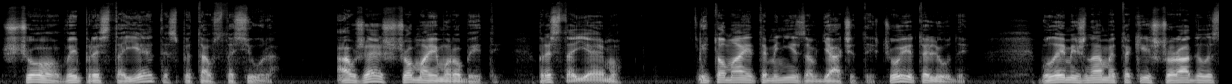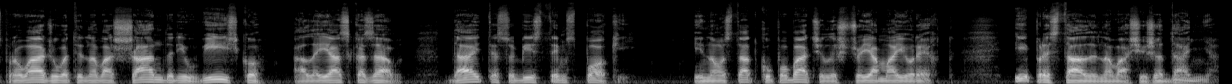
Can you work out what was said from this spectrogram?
Що, ви пристаєте? спитав Стасюра. А вже що маємо робити? Пристаємо. І то маєте мені завдячити. Чуєте, люди? Були між нами такі, що радили спроваджувати на вас шандарів, військо, але я сказав дайте собі з тим спокій. І на остатку побачили, що я маю рехт, і пристали на ваші жадання.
